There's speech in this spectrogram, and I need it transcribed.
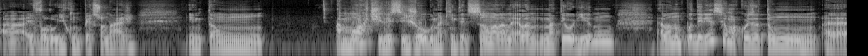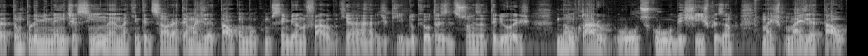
a evoluir como personagem. Então, a morte nesse jogo, na quinta edição, ela, ela na teoria não, ela não poderia ser uma coisa tão, é, tão proeminente assim, né? Na quinta edição ela é até mais letal, como, como o Sembiano fala, do que, a, que, do que outras edições anteriores. Não, claro, o Old School, o BX, por exemplo, mas mais letal.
